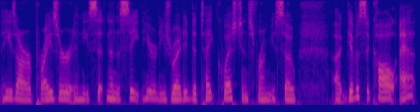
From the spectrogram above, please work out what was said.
he's our appraiser, and he's sitting in the seat here and he's ready to take questions from you. So uh, give us us a call at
